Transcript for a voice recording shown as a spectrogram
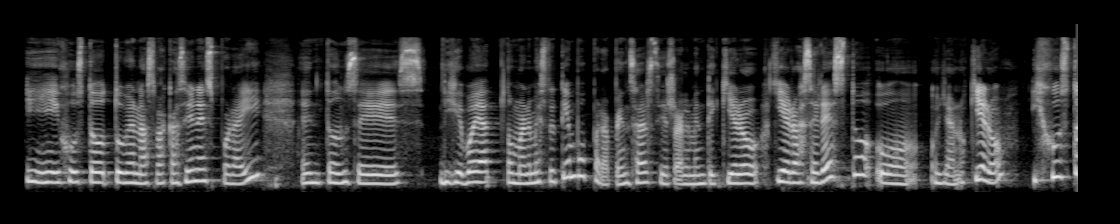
y justo tuve unas vacaciones por ahí, entonces dije voy a tomarme este tiempo para pensar si realmente quiero, quiero hacer esto o, ya no quiero. Y justo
